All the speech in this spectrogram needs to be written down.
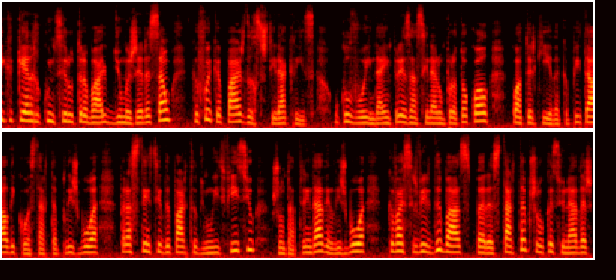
e que quer reconhecer o trabalho de uma geração que foi capaz de resistir à crise, o que levou ainda a empresa a assinar um protocolo com a autarquia da capital e com a Startup Lisboa para a assistência de parte de um edifício junto à Trindade, em Lisboa, que vai servir de base para startups vocacionadas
